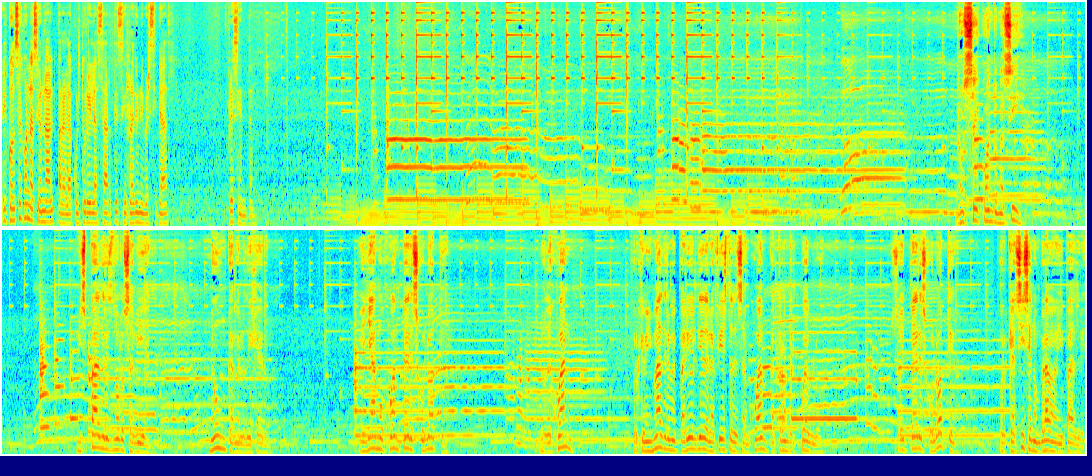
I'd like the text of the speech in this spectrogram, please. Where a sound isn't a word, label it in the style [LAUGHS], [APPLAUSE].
el Consejo Nacional para la Cultura y las Artes y Radio Universidad presentan. No sé cuándo nací. Mis padres no lo sabían. Nunca me lo dijeron. Me llamo Juan Pérez Jolote. Lo de Juan, porque mi madre me parió el día de la fiesta de San Juan, patrón del pueblo. Soy Pérez Jolote, porque así se nombraba mi padre.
